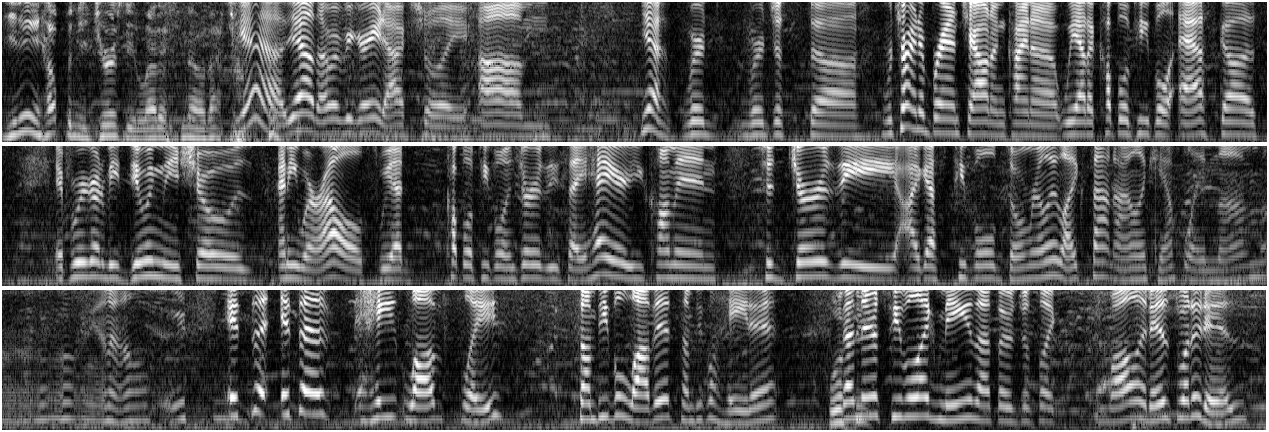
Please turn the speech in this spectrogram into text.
You need any help in New Jersey? Let us know. That's yeah, yeah, that would be great actually. Um, yeah, we're we're just uh, we're trying to branch out and kind of. We had a couple of people ask us if we are going to be doing these shows anywhere else. We had a couple of people in Jersey say, "Hey, are you coming to Jersey?" I guess people don't really like Staten Island. Can't blame them. Uh, you know, It's it's a it's a hate love place. Some people love it. Some people hate it. Well, then see- there's people like me that they're just like, well, it is what it is.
